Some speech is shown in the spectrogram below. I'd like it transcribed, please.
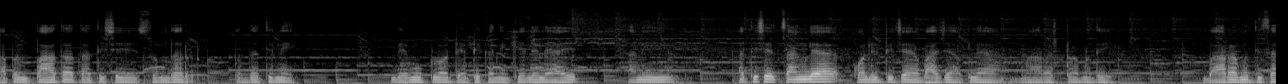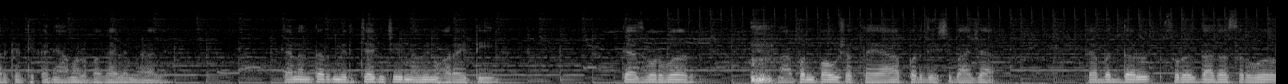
आपण पाहतात अतिशय सुंदर पद्धतीने डेमो प्लॉट या ठिकाणी केलेले आहेत आणि अतिशय चांगल्या क्वालिटीच्या भाज्या आपल्या महाराष्ट्रामध्ये बारामतीसारख्या ठिकाणी आम्हाला बघायला मिळाल्या. त्यानंतर मिरच्यांची नवीन व्हरायटी. त्याचबरोबर आपण पाहू शकता या परदेशी भाज्या. त्याबद्दल सूरजदादा सर्व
